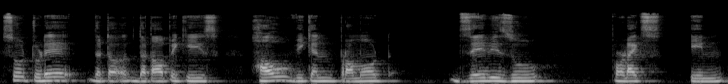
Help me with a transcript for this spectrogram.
so today the, to- the topic is how we can promote JVZoo products in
